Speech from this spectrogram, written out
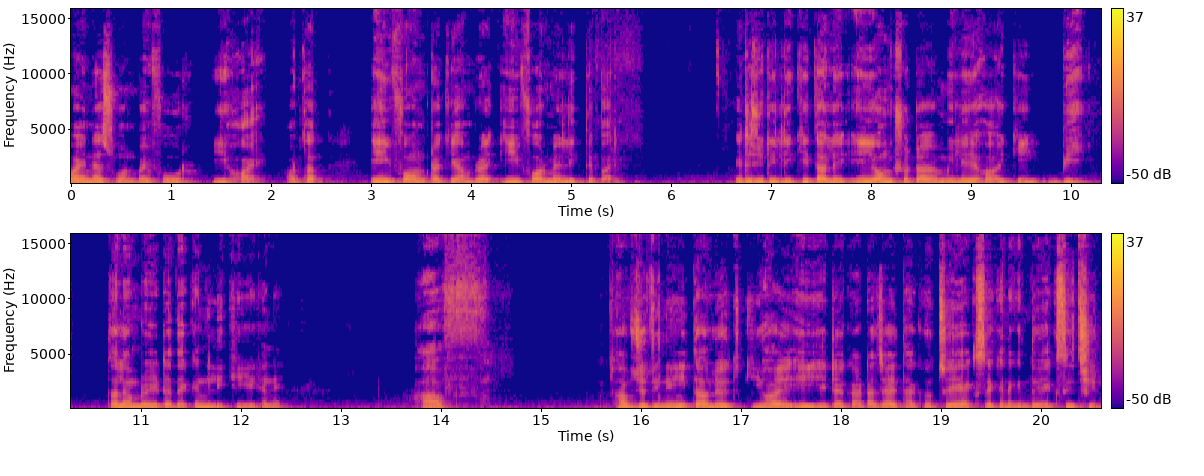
মাইনাস ওয়ান বাই ফোর ই হয়। অর্থাৎ এই ফর্মটাকে আমরা এই ফর্মে লিখতে পারি। এটা যদি লিখি তাহলে এই অংশটা মিলে হয় কি বি তাহলে আমরা এটা দেখেন লিখি এখানে। হাফ হাফ যদি নেই তাহলে কি হয়? এই এটা কাটা যায়, থাকে হচ্ছে এক্স এখানে কিন্তু এক্সই ছিল।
